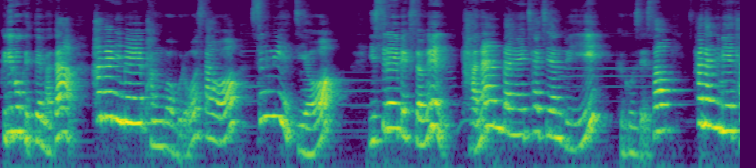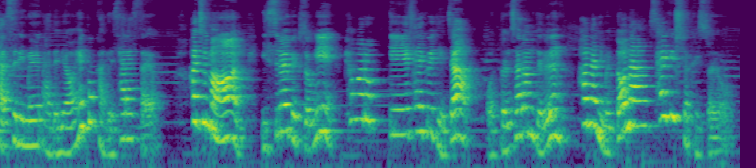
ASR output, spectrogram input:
그리고 그때마다 하나님의 방법으로 싸워 승리했지요. 이스라엘 백성은 가나안 땅을 차지한 뒤 그곳에서 하나님의 다스림을 받으며 행복하게 살았어요. 하지만 이스라엘 백성이 평화롭게 살게 되자 어떤 사람들은 하나님을 떠나 살기 시작했어요.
